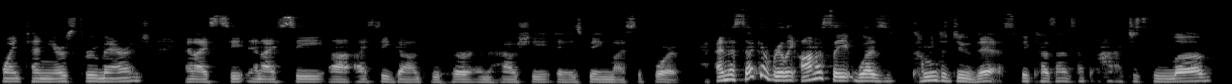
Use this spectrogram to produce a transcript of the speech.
point 10 years through marriage. And I see, and I see, uh, I see God through her and how she is being my support. And the second really honestly was coming to do this because I was like, "God, I just love,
